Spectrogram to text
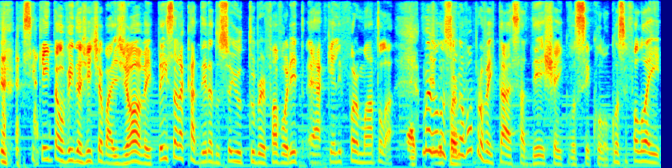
Se quem tá ouvindo a gente é mais jovem, pensa na cadeira do seu youtuber favorito, é aquele formato lá. É Mas, Luciano, eu vou aproveitar essa deixa aí que você colocou. Você falou aí,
